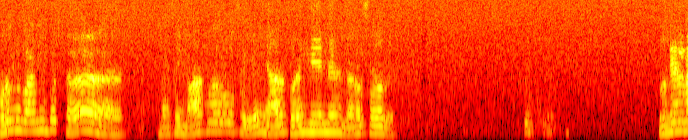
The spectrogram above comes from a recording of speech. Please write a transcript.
ಹುಡುಗ ಬಂದಿದ್ದಕ್ಕ ಮತ್ತೆ ಮಾತನಾಡ್ಬೇಕು ಏನ್ ಯಾರು ಕೊಡಂಗೆ ಇಲ್ಲ ಜನಸೋದು ಹುಡುಗಿಲ್ಲ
